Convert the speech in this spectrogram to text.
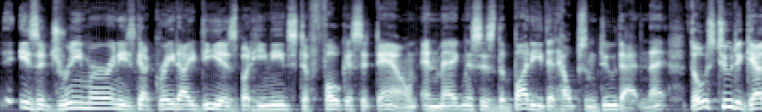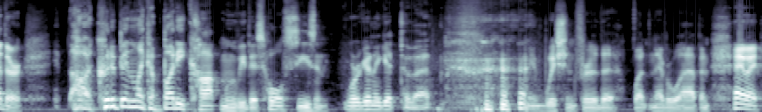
is a dreamer and he's got great ideas, but he needs to focus it down. And Magnus is the buddy that helps him do that. And that those two together, oh, it could have been like a buddy cop movie this whole season. We're gonna get to that. I mean, wishing for the what never will happen. Anyway,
